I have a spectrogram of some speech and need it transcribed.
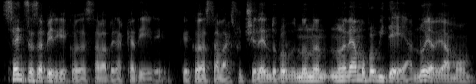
senza sapere che cosa stava per accadere, che cosa stava succedendo, proprio, non, non avevamo proprio idea, noi avevamo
